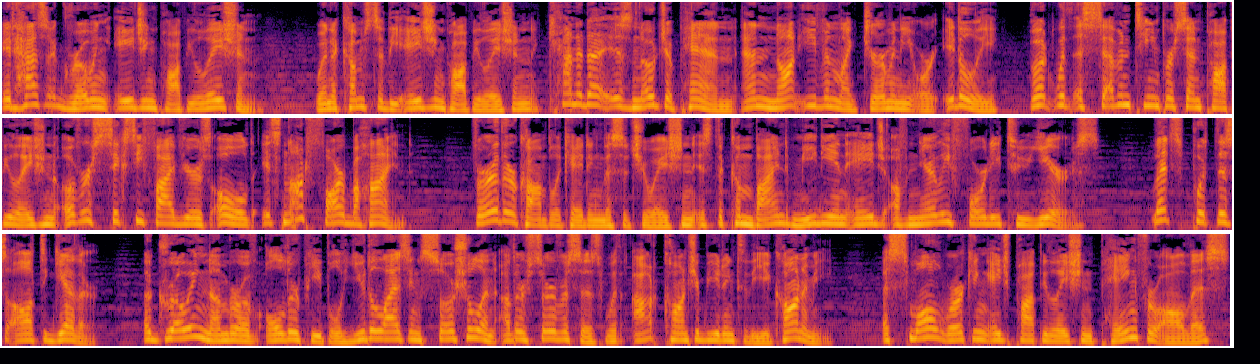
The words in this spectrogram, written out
it has a growing aging population. When it comes to the aging population, Canada is no Japan and not even like Germany or Italy, but with a 17% population over 65 years old, it's not far behind. Further complicating the situation is the combined median age of nearly 42 years. Let's put this all together. A growing number of older people utilizing social and other services without contributing to the economy, a small working age population paying for all this,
